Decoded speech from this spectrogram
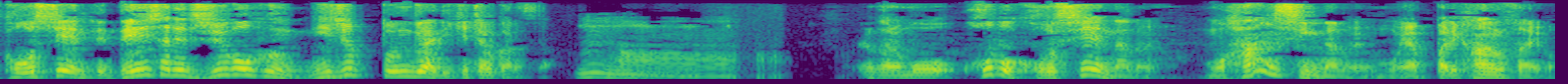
甲子園って電車で15分、20分ぐらいで行けちゃうからさ。うんうん。だからもう、ほぼ甲子園なのよ。もう阪神なのよ、もうやっぱり関西は。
